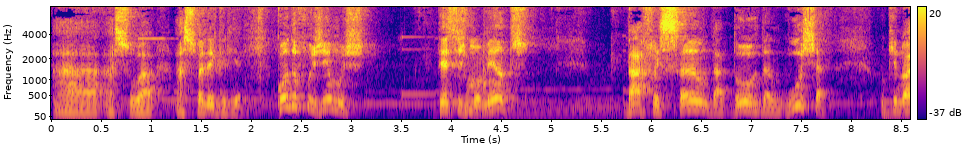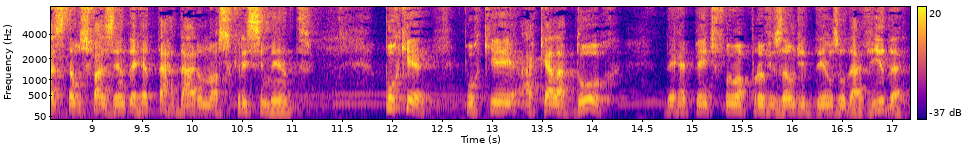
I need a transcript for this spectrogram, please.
a, a sua a sua alegria. Quando fugimos desses momentos da aflição, da dor, da angústia, o que nós estamos fazendo é retardar o nosso crescimento. Por quê? Porque aquela dor, de repente, foi uma provisão de Deus ou da vida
